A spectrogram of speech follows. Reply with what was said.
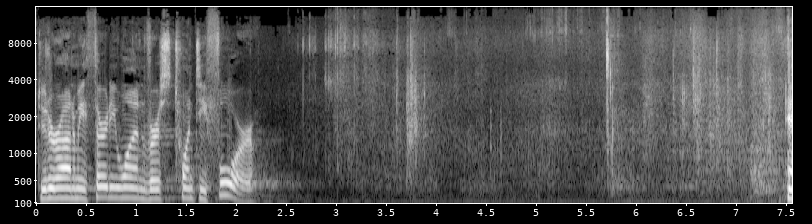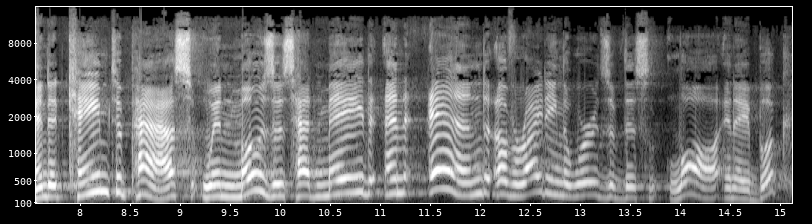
Deuteronomy 31, verse 24. And it came to pass when Moses had made an end of writing the words of this law in a book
